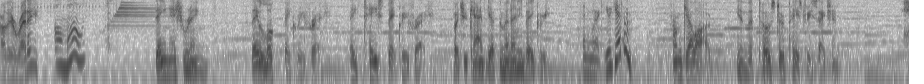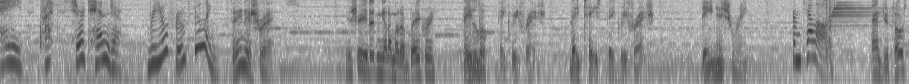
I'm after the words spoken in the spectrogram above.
Are they ready? Almost. Danish rings. They look bakery fresh. They taste bakery fresh. But you can't get them at any bakery. Then where do you get them? From Kellogg's, in the toaster pastry section. Hey, the crust is sure tender. Real fruit filling. Danish rings. You sure you didn't get them at a bakery? They look bakery fresh. They taste bakery fresh. Danish rings. From Kellogg's. And your toaster.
